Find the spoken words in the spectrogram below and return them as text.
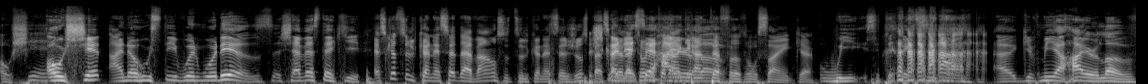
Oh shit. Oh shit, I know who Steve Winwood is. Je savais c'était qui. Est-ce que tu le connaissais d'avance ou tu le connaissais juste Je parce que la connaissais tune était dans Grand. Theft Auto 5? Oui, c'est effectivement uh, Give Me a Higher Love.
